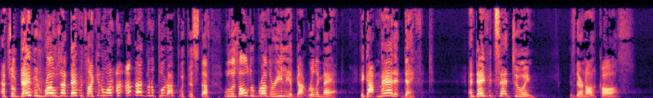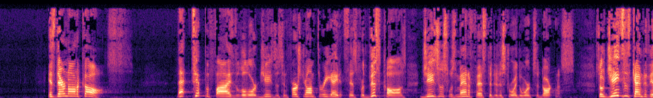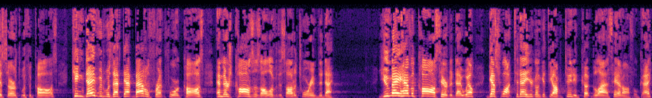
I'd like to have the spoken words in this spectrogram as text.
And so David rose up. David's like, you know what? I, am not going to put up with this stuff. Well, his older brother Eliab got really mad. He got mad at David. And David said to him, Is there not a cause? Is there not a cause? That typifies the Lord Jesus. In 1 John 3 8, it says, For this cause Jesus was manifested to destroy the works of darkness. So Jesus came to this earth with a cause. King David was at that battlefront for a cause, and there's causes all over this auditorium today. You may have a cause here today. Well, guess what? Today you're going to get the opportunity to cut Goliath's head off, okay?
